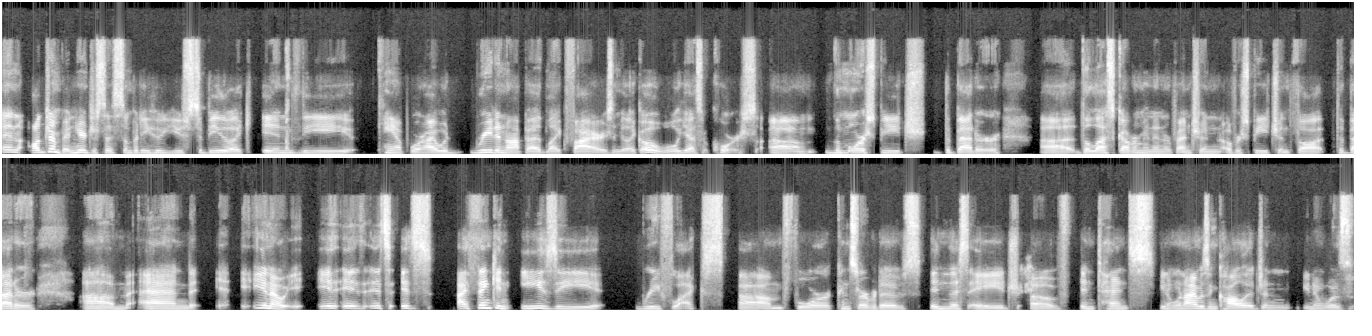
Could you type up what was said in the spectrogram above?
And I'll jump in here just as somebody who used to be like in the camp where I would read an op-ed like Fires and be like, oh, well, yes, of course. Um, the more speech, the better. Uh, the less government intervention over speech and thought, the better. Um, and you know, it, it, it's it's I think an easy reflex um, for conservatives in this age of intense. You know, when I was in college and you know was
